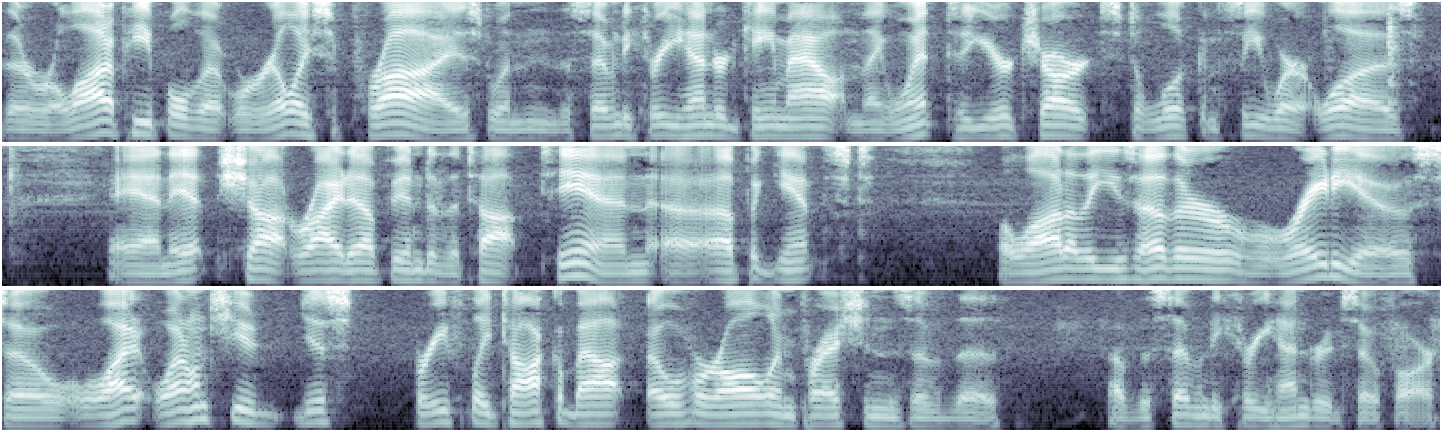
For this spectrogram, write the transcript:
there were a lot of people that were really surprised when the 7300 came out and they went to your charts to look and see where it was and it shot right up into the top 10 uh, up against a lot of these other radios. So why why don't you just briefly talk about overall impressions of the of the 7300 so far?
